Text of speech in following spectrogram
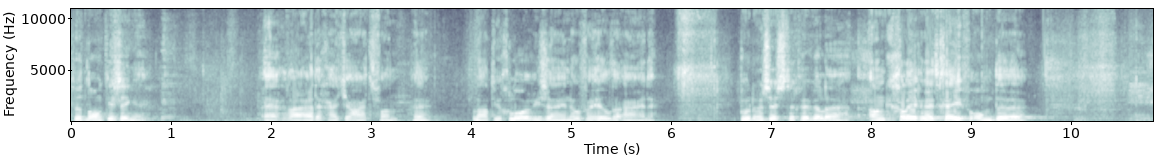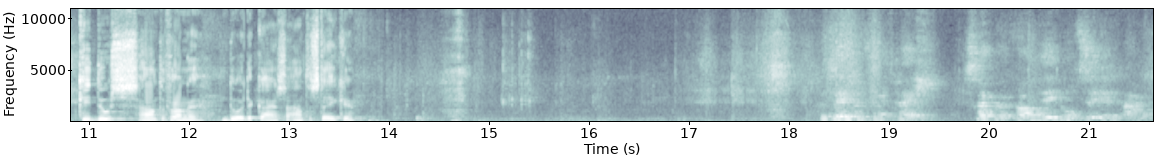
we het nog een keer zingen? Erg uit je hart van. Hè? Laat uw glorie zijn over heel de aarde. Broeder en zuster, we willen Ank gelegenheid geven om de kiddoes aan te vangen door de kaarsen aan te steken. Gezegend zijt gij, schepper van hemel, zee en aarde.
